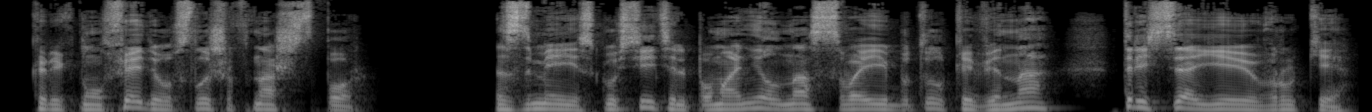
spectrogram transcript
— крикнул Федя, услышав наш спор. Змей-искуситель поманил нас своей бутылкой вина, тряся ею в руке.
